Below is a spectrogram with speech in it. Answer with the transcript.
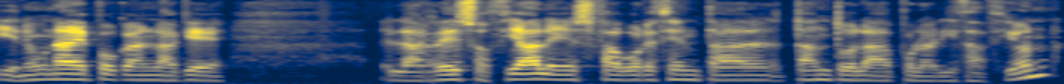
y en una época en la que las redes sociales favorecen tanto la polarización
